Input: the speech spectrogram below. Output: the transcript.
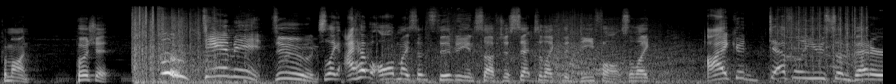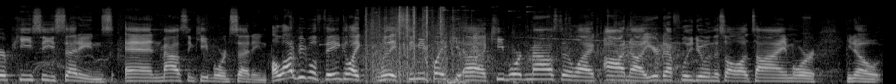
Come on. Push it. Ooh, damn it, dude. So like I have all my sensitivity and stuff just set to like the default. So like I could definitely use some better PC settings and mouse and keyboard setting. A lot of people think like when they see me play uh, keyboard and mouse, they're like, oh no, you're definitely doing this all the time. Or, you know,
